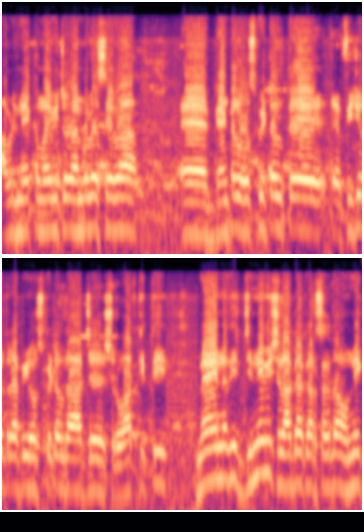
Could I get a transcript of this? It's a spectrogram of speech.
ਆਪਣੀ ਨੇਕ ਕਮਾਈ ਵਿੱਚੋਂ ਐਂਬੂਲੈਂਸ ਸੇਵਾ ਡੈਂਟਲ ਹਸਪੀਟਲ ਤੇ ਫਿਜ਼ੀਓਥੈਰੇਪੀ ਹਸਪੀਟਲ ਦਾ ਅੱਜ ਸ਼ੁਰੂਆਤ ਕੀਤੀ। ਮੈਂ ਇਹਨਾਂ ਦੀ ਜਿੰਨੀ ਵੀ ਸ਼ਲਾਘਾ ਕਰ ਸਕਦਾ ਉਨੀ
